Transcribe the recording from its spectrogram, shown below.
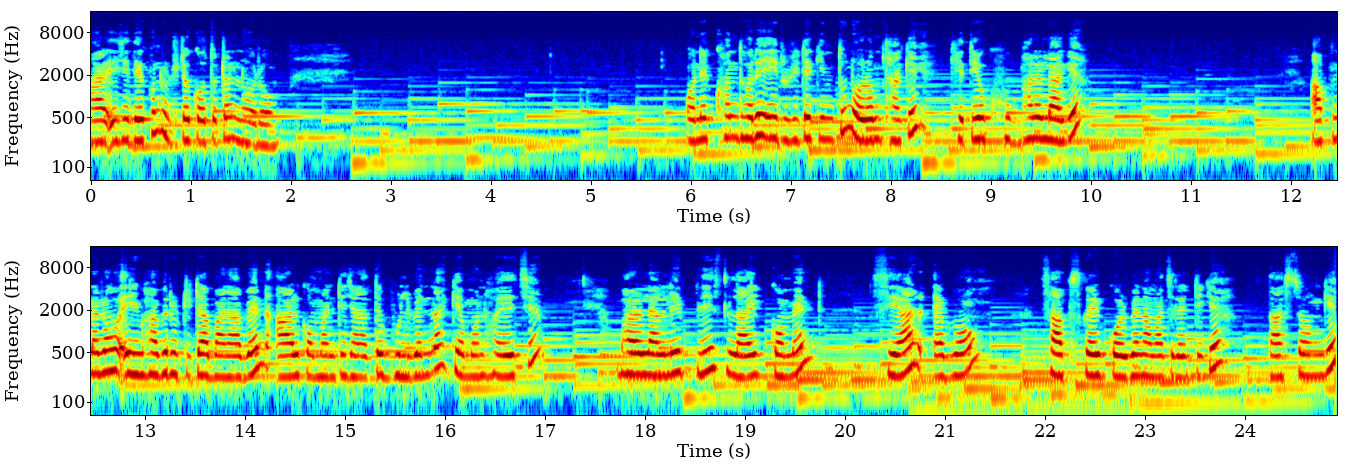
আর এই যে দেখুন, রুটিটা কতটা নরম। অনেকক্ষণ ধরে এই রুটিটা কিন্তু নরম থাকে, খেতেও খুব ভালো লাগে। আপনারাও এইভাবে রুটিটা বানাবেন, আর কমেন্টে জানাতে ভুলবেন না কেমন হয়েছে। ভালো লাগলে প্লিজ লাইক কমেন্ট শেয়ার এবং সাবস্ক্রাইব করবেন আমার চ্যানেলটিকে। তার সঙ্গে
